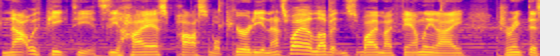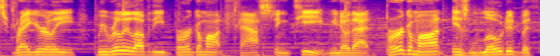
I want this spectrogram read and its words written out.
not with Pique tea. It's the highest possible purity, and that's why I love it. This is why my family and I drink this regularly. We really love the bergamot fasting tea. We know that bergamot is loaded with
